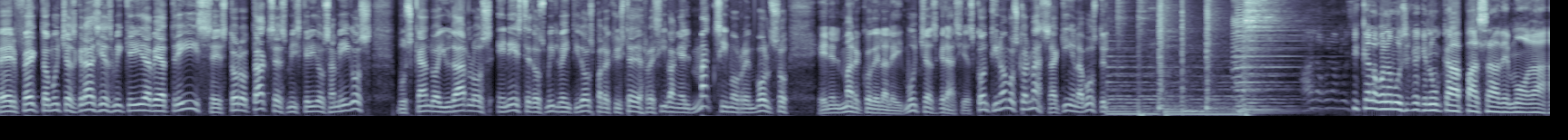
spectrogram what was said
Perfecto, muchas gracias mi querida Beatriz. Es Toro Taxes, mis queridos amigos, buscando ayudarlos en este 2022 para que ustedes reciban el máximo reembolso en el marco de la ley. Muchas gracias. Continuamos con más aquí en La Voz del... música, la buena música que nunca pasa de moda.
